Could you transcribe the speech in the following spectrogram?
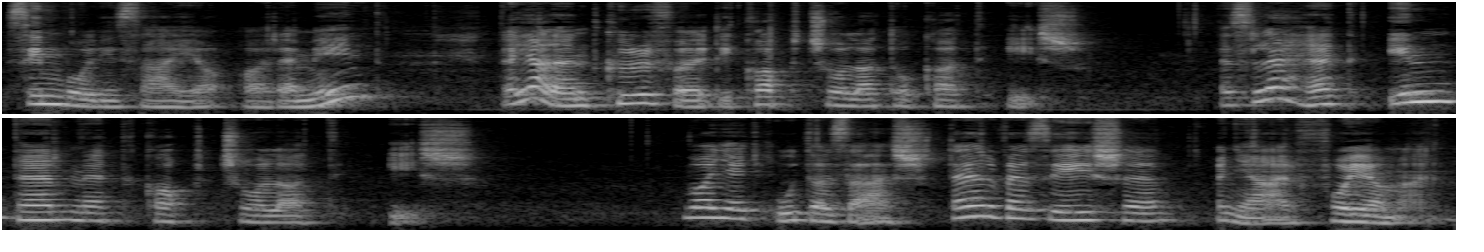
szimbolizálja a reményt, de jelent külföldi kapcsolatokat is. Ez lehet internet kapcsolat is, vagy egy utazás tervezése a nyár folyamán.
